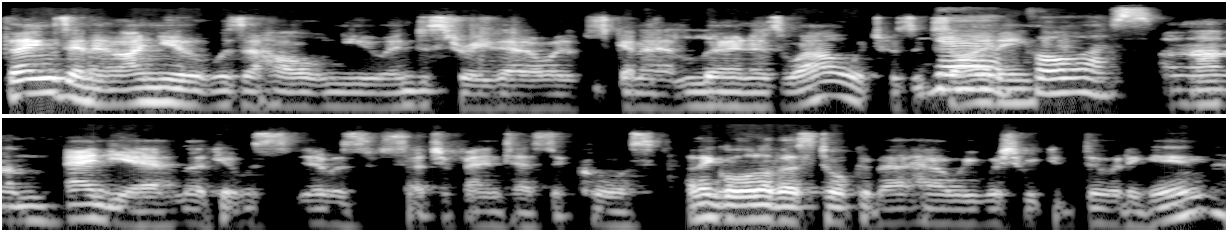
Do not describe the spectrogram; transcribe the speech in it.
things. And I knew it was a whole new industry that I was going to learn as well, which was exciting. Yeah, of course. Um, and yeah, look, it was it was such a fantastic course. I think all of us talk about how we wish we could do it again,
